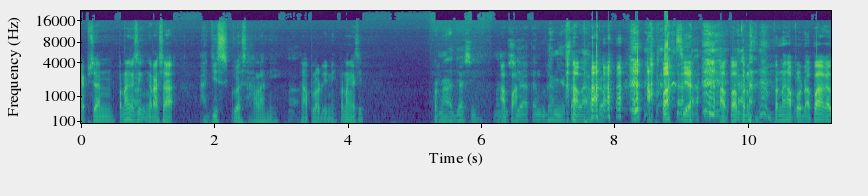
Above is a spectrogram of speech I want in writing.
caption. Pernah nggak sih ngerasa ajis gua salah nih ngupload ini. Pernah nggak sih? Pernah aja sih. Manusia kan gudangnya salah bro. Apa sih ya? Apa? Pernah pernah upload apa? Kan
